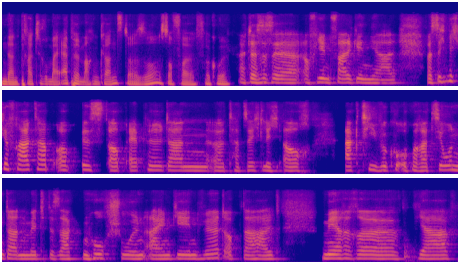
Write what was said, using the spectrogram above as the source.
und dann Praktikum bei Apple machen kannst oder so, ist doch voll, voll cool. Ach, das ist ja auf jeden Fall genial. Was ich mich gefragt habe, ob, ist, ob Apple dann äh, tatsächlich auch aktive Kooperationen dann mit besagten Hochschulen eingehen wird, ob da halt mehrere ja,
